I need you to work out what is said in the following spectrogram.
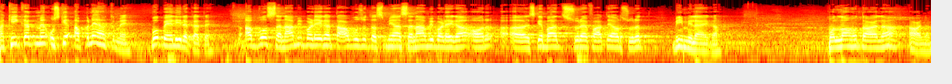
حقیقت میں اس کے اپنے حق میں وہ پہلی رکت ہے۔ تو اب وہ ثنا بھی پڑھے گا تعوض و تسمیہ ثنا بھی پڑھے گا اور اس کے بعد سورہ فاتحہ اور صورت بھی ملائے گا۔ واللہ تعالی عالم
